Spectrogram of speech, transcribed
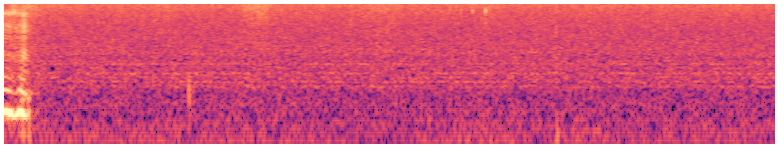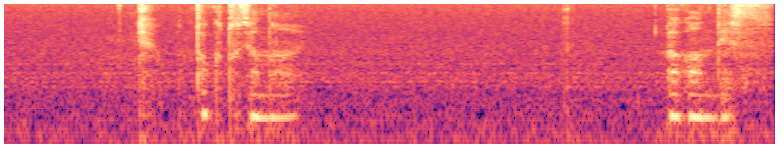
な？ふふ。コンタクトじゃない。裸眼です。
